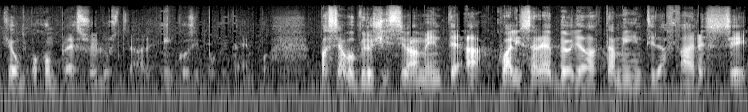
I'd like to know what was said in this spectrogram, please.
che è un po' complesso illustrare in così poco tempo. Passiamo velocissimamente a quali sarebbero gli adattamenti da fare se,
